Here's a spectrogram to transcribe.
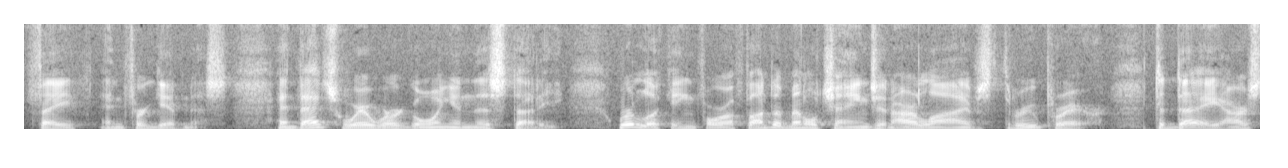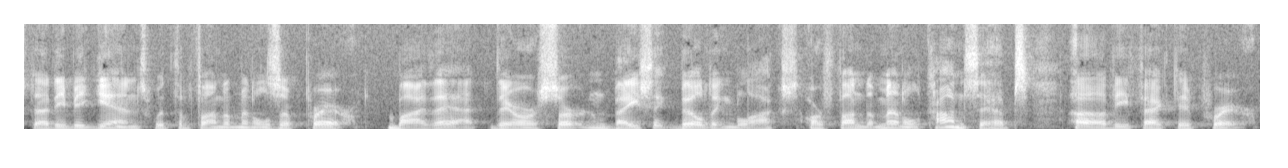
faith, and forgiveness. And that's where we're going in this study. We're looking for a fundamental change in our lives through prayer. Today, our study begins with the fundamentals of prayer. By that, there are certain basic building blocks or fundamental concepts of effective prayer.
